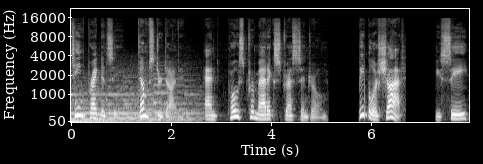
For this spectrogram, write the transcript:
teen pregnancy, dumpster diving, and post traumatic stress syndrome. People are shot. You see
